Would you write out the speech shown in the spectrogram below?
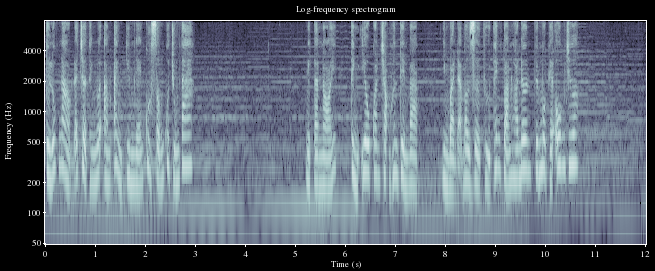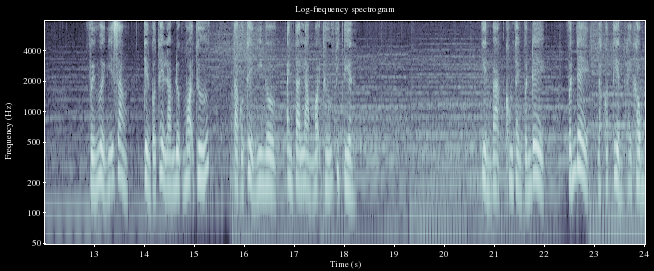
từ lúc nào đã trở thành nỗi ám ảnh kìm nén cuộc sống của chúng ta? Người ta nói tình yêu quan trọng hơn tiền bạc, nhưng bạn đã bao giờ thử thanh toán hóa đơn với một cái ôm chưa? Với người nghĩ rằng tiền có thể làm được mọi thứ, ta có thể nghi ngờ anh ta làm mọi thứ vì tiền. Tiền bạc không thành vấn đề, vấn đề là có tiền hay không.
